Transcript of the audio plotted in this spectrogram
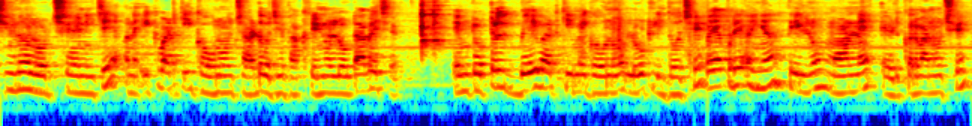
ઝીણો લોટ છે નીચે અને એક વાટકી ઘઉંનો જાડો જે ભાખરીનો લોટ આવે છે. એમ ટોટલ બે વાટકી મેં ઘઉંનો લોટ લીધો છે. હવે આપણે અહીંયા તેલનું મોણને એડ કરવાનું છે.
